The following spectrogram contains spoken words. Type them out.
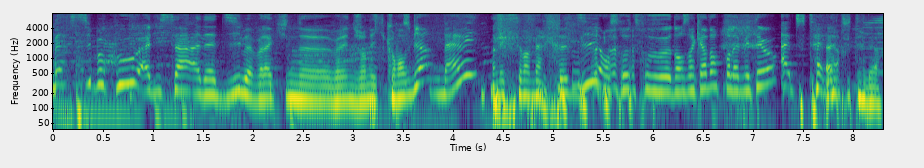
Merci beaucoup, Anissa Haddadi. Bah, voilà, qu'une, euh, voilà une journée qui commence bien. Bah oui. Un excellent mercredi. On se retrouve dans un quart d'heure pour la météo. À tout à À l'heure. tout à l'heure.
